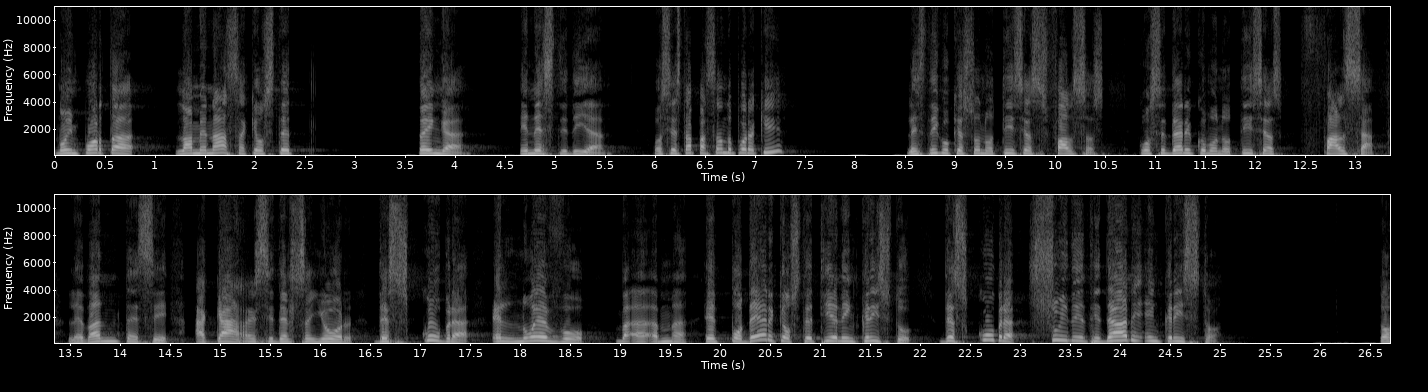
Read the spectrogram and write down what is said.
Não importa a ameaça que você tenha neste dia. Você está passando por aqui? Les digo que são notícias falsas. Considere como notícias falsas. Levante-se, agarre-se del Senhor, descubra o novo, o poder que você tem em Cristo, descubra sua identidade em Cristo. Então,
